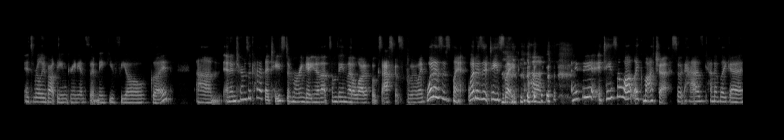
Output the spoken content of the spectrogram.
it's really about the ingredients that make you feel good um, and in terms of kind of the taste of moringa, you know, that's something that a lot of folks ask us. They're like, what is this plant? What does it taste like? um, and I say it tastes a lot like matcha. So it has kind of like a,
